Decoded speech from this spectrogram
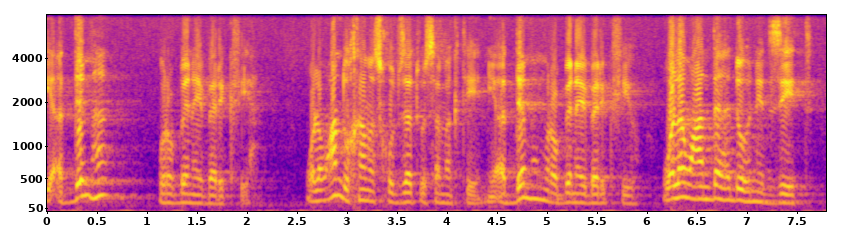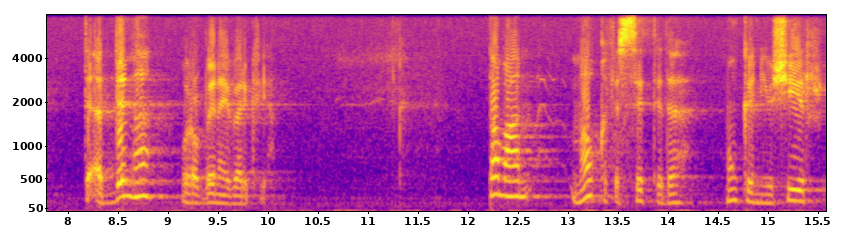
يقدمها وربنا يبارك فيها. ولو عنده خمس خبزات وسمكتين يقدمهم ربنا يبارك فيهم. ولو عندها دهنة زيت تقدمها وربنا يبارك فيها. طبعا موقف الست ده ممكن يشير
